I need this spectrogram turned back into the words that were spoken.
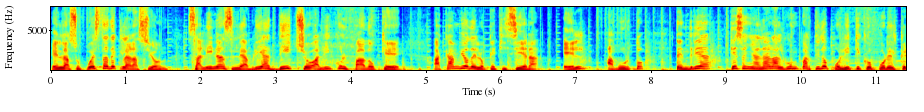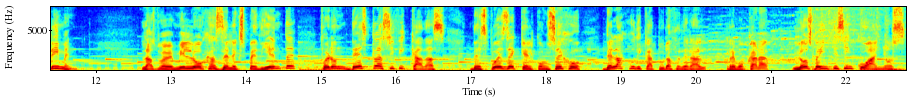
En la supuesta declaración, Salinas le habría dicho al inculpado que, a cambio de lo que quisiera, él, Aburto, tendría que señalar algún partido político por el crimen. Las 9.000 hojas del expediente fueron desclasificadas después de que el Consejo de la Judicatura Federal revocara los 25 años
